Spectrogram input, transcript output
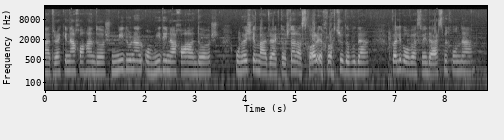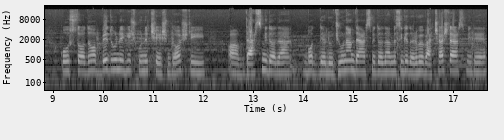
مدرکی نخواهند داشت می‌دونن امیدی نخواهند داشت. اونایش که مدرک داشتن از کار اخراج شده بودن. ولی با وسیله درس میخوندن استادا بدون هیچ گونه چشم داشتی درس می‌دادن. با دل و جونم درس می‌دادن مثل اینکه داره به بچهش درس میده.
